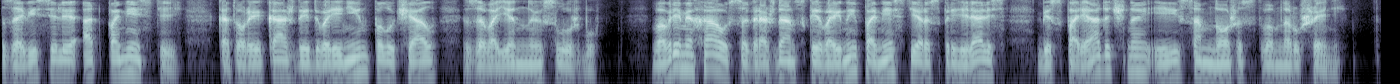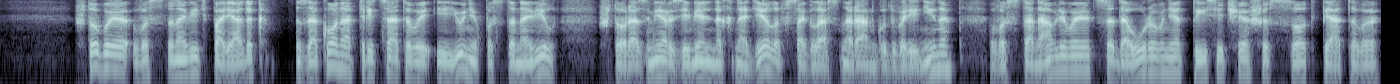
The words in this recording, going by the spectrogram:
зависели от поместий, которые каждый дворянин получал за военную службу. Во время хаоса гражданской войны поместья распределялись беспорядочно и со множеством нарушений. Чтобы восстановить порядок, закон от 30 июня постановил, что размер земельных наделов, согласно рангу дворянина, восстанавливается до уровня 1605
